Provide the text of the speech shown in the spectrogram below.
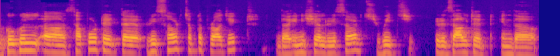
Google uh, supported the research of the project, the initial research, which resulted in the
